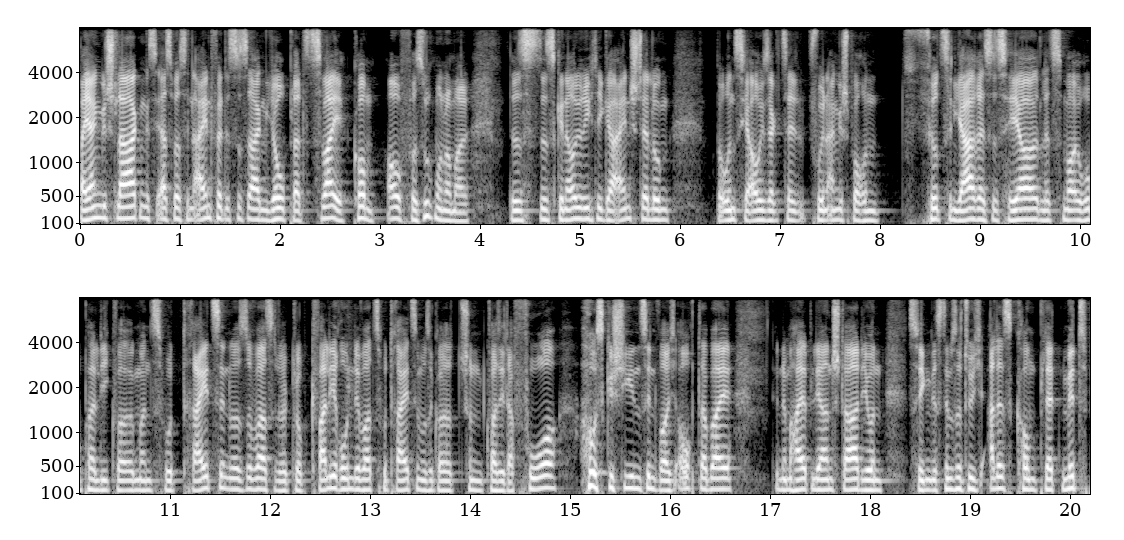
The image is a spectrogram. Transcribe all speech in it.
Bayern geschlagen, das erste, was ihnen einfällt, ist zu sagen, yo, Platz zwei, komm, auf, versuchen wir nochmal. Das, das ist genau die richtige Einstellung. Bei uns ja auch, wie gesagt, vorhin angesprochen, 14 Jahre ist es her. Letztes Mal Europa League war irgendwann 2013 oder sowas. Oder ich glaube, Quali-Runde war 2013, wo sogar schon quasi davor ausgeschieden sind, war ich auch dabei in einem halbleeren Stadion. Deswegen, das nimmst du natürlich alles komplett mit.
